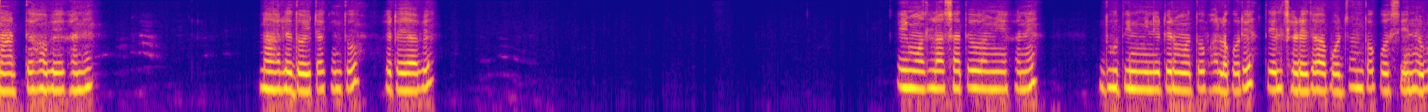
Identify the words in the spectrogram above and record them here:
নাড়তে হবে এখানে। না হলে দইটা কিন্তু ফেটে যাবে। এই মশলার সাথেও আমি এখানে দু তিন মিনিটের মতো ভালো করে তেল ছেড়ে যাওয়া পর্যন্ত কষিয়ে নেব।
